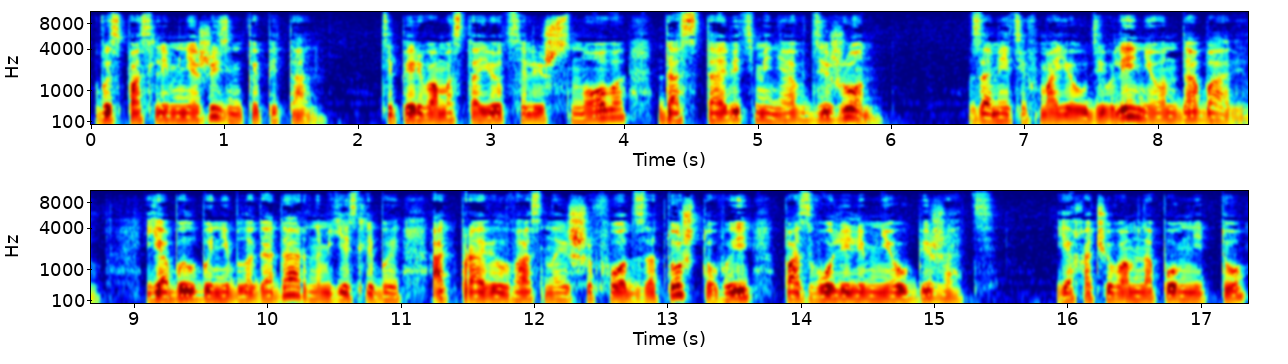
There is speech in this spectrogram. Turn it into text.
«Вы спасли мне жизнь, капитан. Теперь вам остается лишь снова доставить меня в Дижон». Заметив мое удивление, он добавил, «Я был бы неблагодарным, если бы отправил вас на эшифот за то, что вы позволили мне убежать. Я хочу вам напомнить то,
